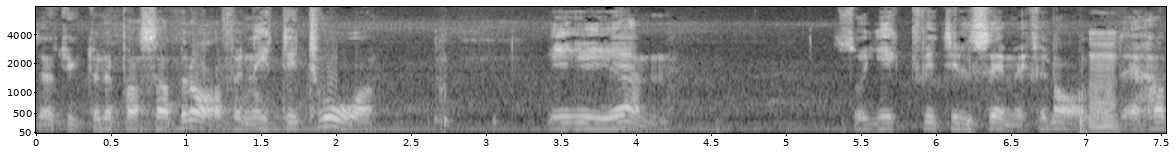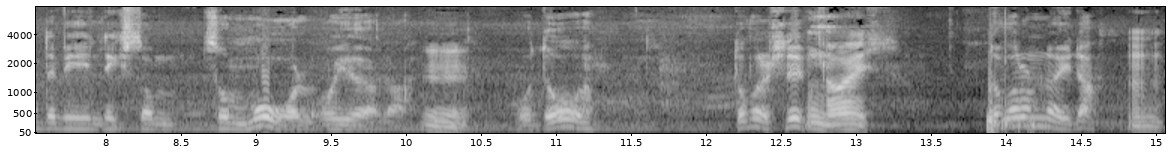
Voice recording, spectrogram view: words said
jag tyckte det passade bra för 92 i EM så gick vi till semifinal och det hade vi liksom som mål att göra. Mm. Och då, då var det slut. Ja, just. Då var de nöjda. Mm.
